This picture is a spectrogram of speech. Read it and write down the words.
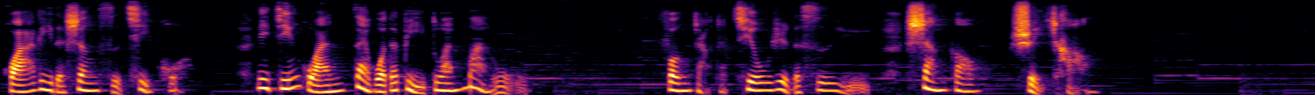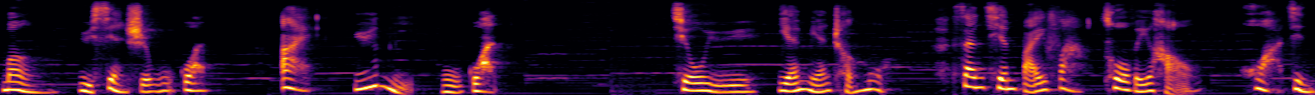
华丽的生死契阔，你尽管在我的笔端漫舞，疯长着秋日的私语，山高水长，梦与现实无关，爱与你无关，秋雨延绵成墨。三千白发搓为毫，画尽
